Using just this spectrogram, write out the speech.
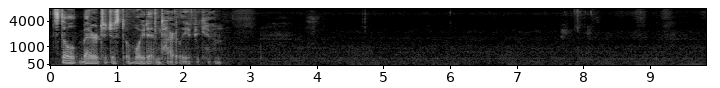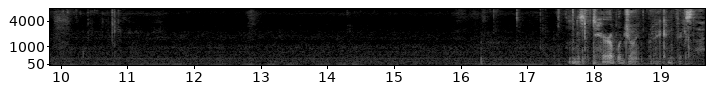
it's still better to just avoid it entirely if you can. That is a terrible joint, but I can fix that.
